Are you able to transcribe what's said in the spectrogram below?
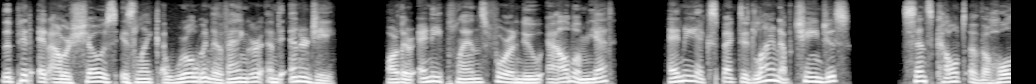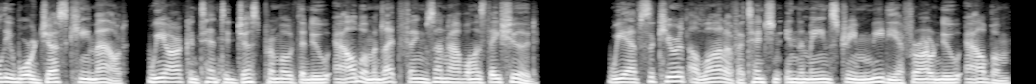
The pit at our shows is like a whirlwind of anger and energy. Are there any plans for a new album yet? Any expected lineup changes? Since Cult of the Holy War just came out, we are content to just promote the new album and let things unravel as they should. We have secured a lot of attention in the mainstream media for our new album,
